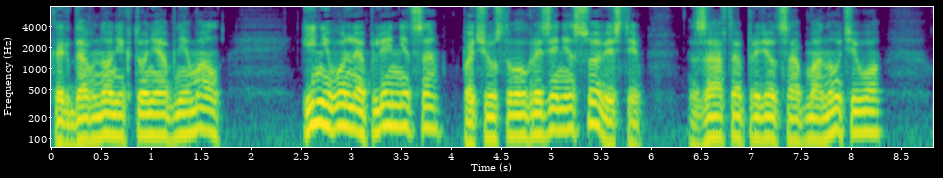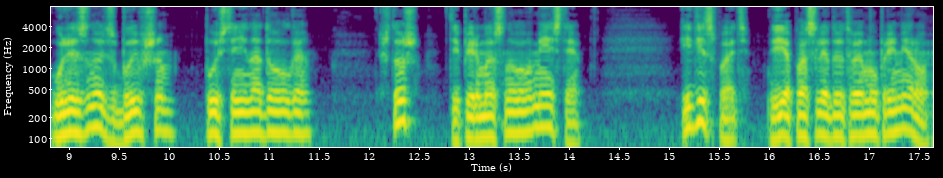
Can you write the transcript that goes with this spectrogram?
как давно никто не обнимал, и невольная пленница почувствовала угрызение совести. Завтра придется обмануть его, улизнуть с бывшим, пусть и ненадолго. Что ж, теперь мы снова вместе. Иди спать, и я последую твоему примеру.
